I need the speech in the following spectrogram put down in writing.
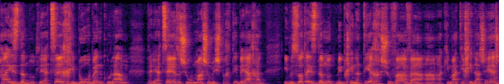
ההזדמנות לייצר חיבור בין כולם ולייצר איזשהו משהו משפחתי ביחד, אם זאת ההזדמנות מבחינתי החשובה והכמעט יחידה שיש,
